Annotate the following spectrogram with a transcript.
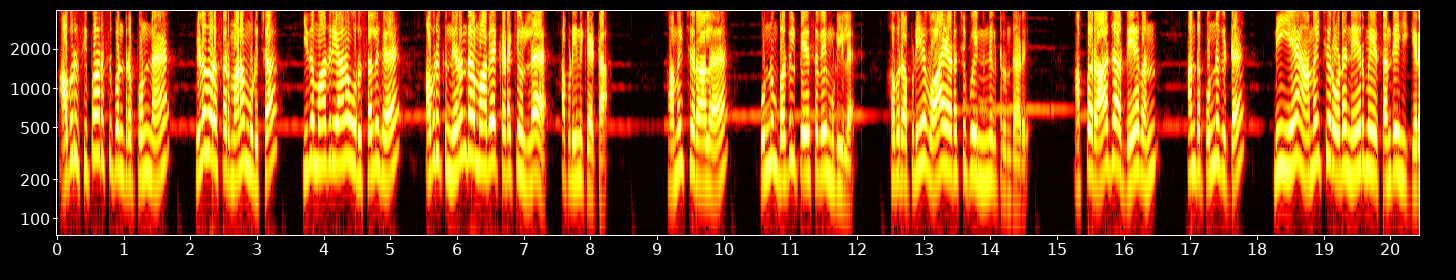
அவர் சிபாரிசு பண்ற பொண்ணை இளவரசர் மனம் முடிச்சா இத மாதிரியான ஒரு சலுகை அவருக்கு நிரந்தரமாவே கிடைக்கும்ல? அப்படின்னு கேட்டா. அமைச்சரால ஒன்றும் பதில் பேசவே முடியல. அவர் அப்படியே வாய் அடைச்சு போய் நின்றுகிட்டு இருந்தாரு. அப்ப ராஜா தேவன் அந்த பொண்ணுகிட்ட நீ ஏன் அமைச்சரோட நேர்மையை சந்தேகிக்கிற?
